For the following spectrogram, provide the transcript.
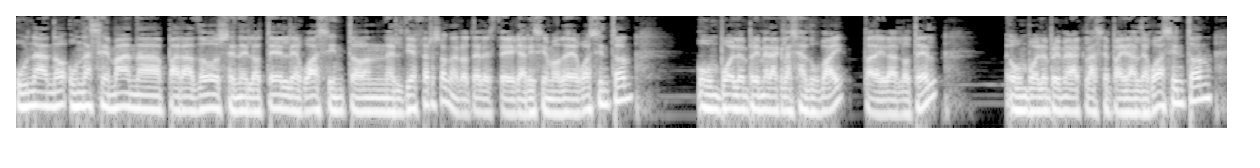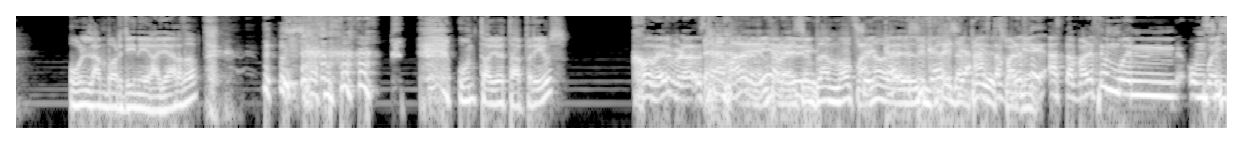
una, no- una semana para dos en el hotel de Washington, el Jefferson, el hotel este carísimo de Washington. Un vuelo en primera clase a Dubai para ir al hotel. Un vuelo en primera clase para ir al de Washington. Un Lamborghini Gallardo. un Toyota Prius. Joder, pero, o sea, madre mía. Pero es en plan mofa, Sí, ¿no? Toyota Prius, hasta, porque- parece, hasta parece un buen, un buen Sí,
